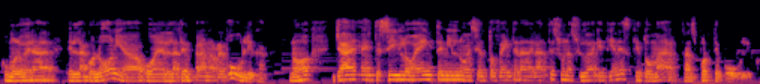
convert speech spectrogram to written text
como lo era en la colonia o en la temprana república, ¿no? Ya en este siglo XX, 1920 en adelante, es una ciudad que tienes que tomar transporte público,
